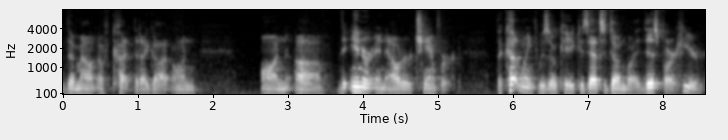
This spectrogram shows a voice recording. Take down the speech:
the amount of cut that I got on on uh, the inner and outer chamfer. The cut length was okay because that's done by this part here.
